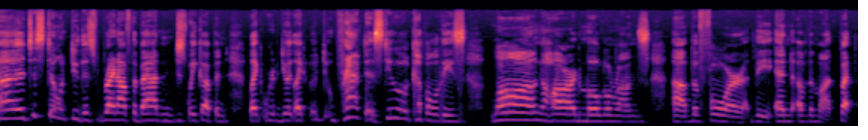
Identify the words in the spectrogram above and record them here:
uh, just don't do this right off the bat and just wake up and like we're going to do it. Like do, practice, do a couple of these long, hard mogul runs uh, before the end of the month. But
